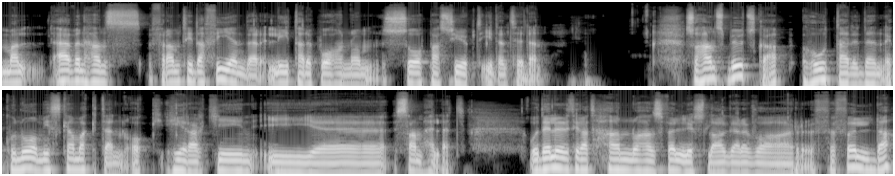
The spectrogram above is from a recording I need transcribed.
man, även hans framtida fiender litade på honom så pass djupt i den tiden. Så hans budskap hotade den ekonomiska makten och hierarkin i eh, samhället. Och det ledde till att han och hans följeslagare var förföljda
